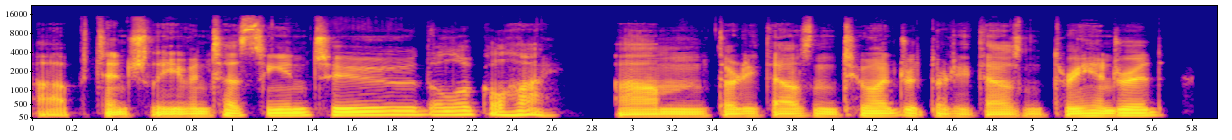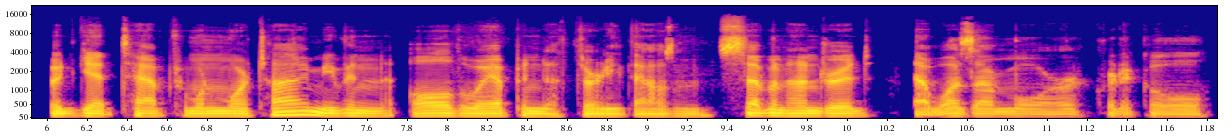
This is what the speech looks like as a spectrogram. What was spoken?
uh, potentially even testing into the local high. Um 30200 30300 could get tapped one more time even all the way up into 30700 that was our more critical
